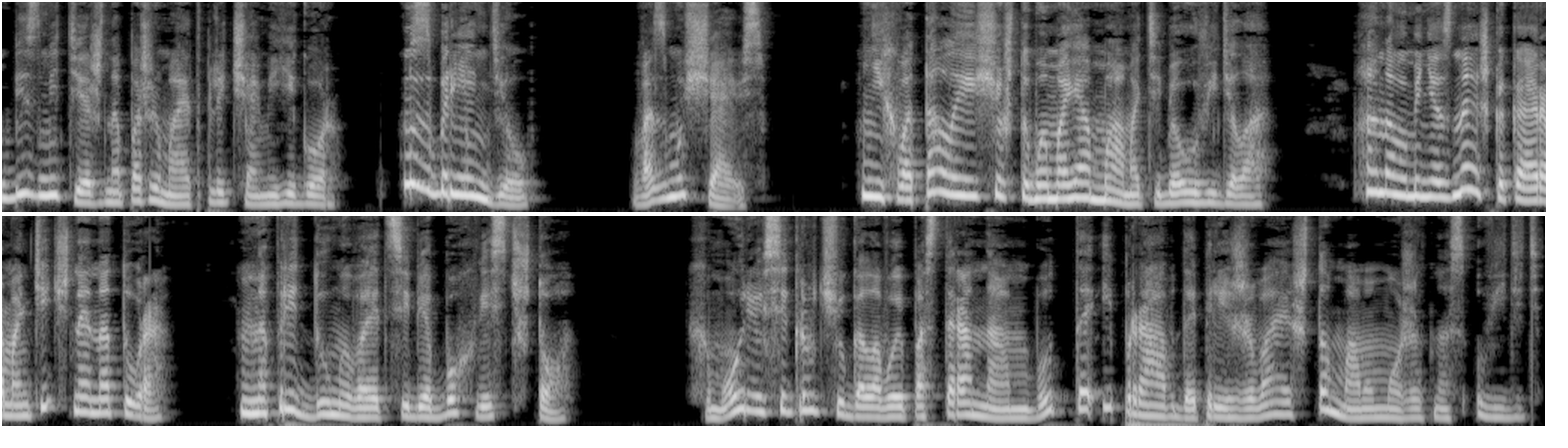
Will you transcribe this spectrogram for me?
Безмятежно пожимает плечами Егор. Сбрендил. Возмущаюсь. Не хватало еще, чтобы моя мама тебя увидела. Она у меня знаешь, какая романтичная натура. Напридумывает себе бог весть что. Хмурюсь и кручу головой по сторонам, будто и правда переживая, что мама может нас увидеть.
